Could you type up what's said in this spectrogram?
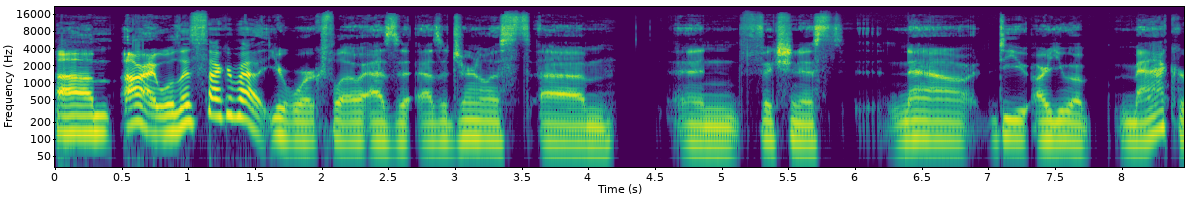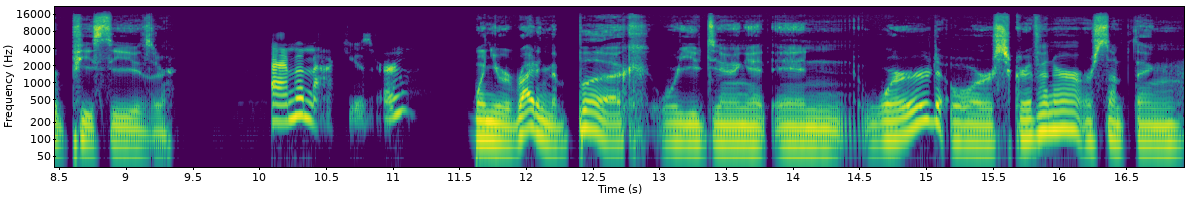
Um, all right. Well, let's talk about your workflow as a, as a journalist um, and fictionist. Now, do you are you a Mac or PC user? I'm a Mac user. When you were writing the book, were you doing it in Word or Scrivener or something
